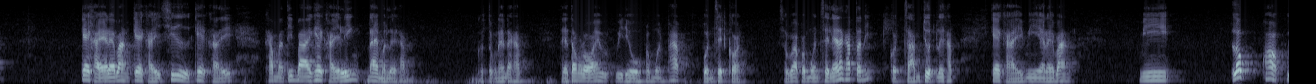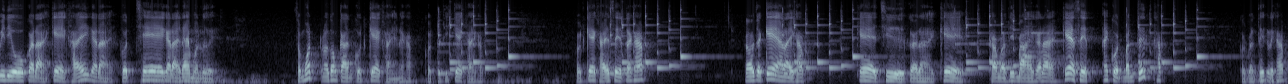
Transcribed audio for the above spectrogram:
แก้ไขอะไรบ้าง แก้ไขชื่อ แก้ไขคำอธิบาย แก้ไขลิงก์ได้หมดเลยครับ กดตรงนั้นนะครับ แต่ต่ต้องรอให้วิดีโอประมวลภาพผลเสร็จก่อนสมมติว่าประมวลเสร็จแล้วนะครับ ตอนนี้กด 3 จุดเลยครับ แก้ไขมีอะไรบ้าง มีลบข้อวิดีโอก็ได้ แก้ไขก็ได้ กดแชร์ก็ได้ได้หมดเลย สมมติเราต้องการกดแก้ไขนะครับ กดไปที่แก้ไขครับ กดแก้ไขเสร็จนะครับ เราจะแก้อะไรครับ แก้ชื่อก็ได้ แก้คำอธิบายก็ได้ แก้เสร็จให้กดบันทึกครับ กดบันทึกเลยครับ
